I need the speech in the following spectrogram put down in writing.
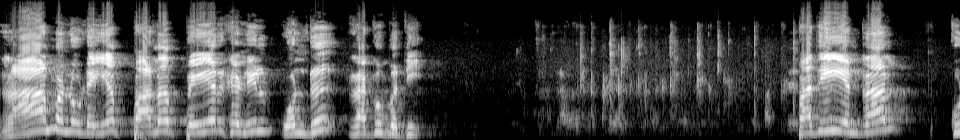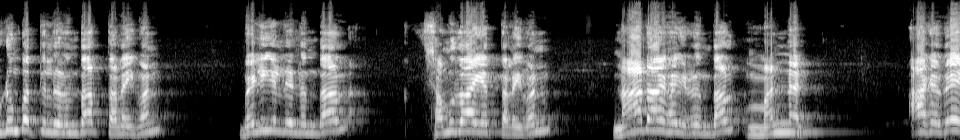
ராமனுடைய பல பெயர்களில் ஒன்று ரகுபதி. பதி என்றால் குடும்பத்தில் இருந்தால் தலைவன் வெளியில் இருந்தால் சமுதாய தலைவன் நாடாக இருந்தால் மன்னன். ஆகவே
